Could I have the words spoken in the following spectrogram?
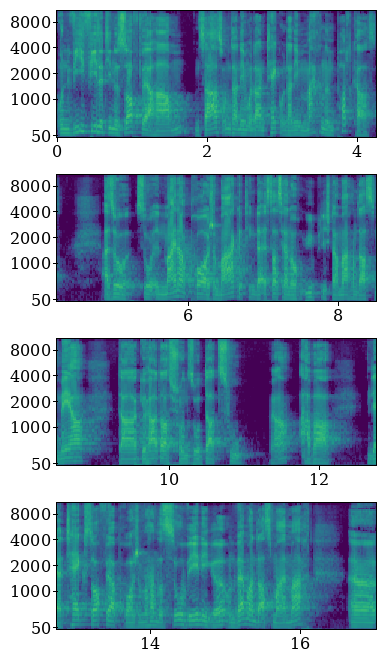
und wie viele, die eine Software haben, ein SaaS-Unternehmen oder ein Tech-Unternehmen, machen einen Podcast. Also so in meiner Branche Marketing, da ist das ja noch üblich, da machen das mehr, da gehört das schon so dazu. Ja, aber in der Tech-Software-Branche machen das so wenige und wenn man das mal macht, äh,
